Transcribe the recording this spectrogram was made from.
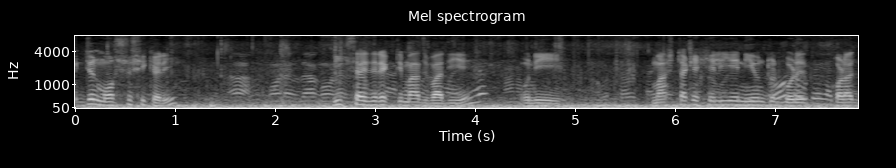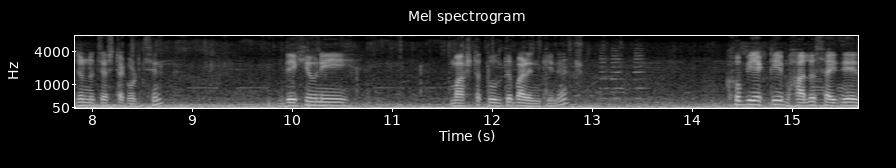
একজন মৎস্য শিকারী বিগ সাইজের একটি মাছ বাদিয়ে উনি মাছটাকে খেলিয়ে নিয়ন্ত্রণ করে করার জন্য চেষ্টা করছেন। দেখে উনি মাছটা তুলতে পারেন কিনা। খুবই একটি ভালো সাইজের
